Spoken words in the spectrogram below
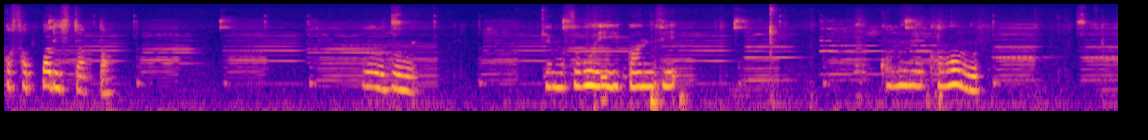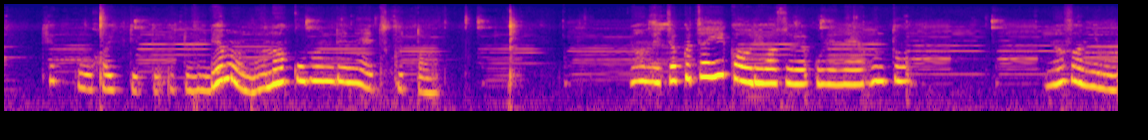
かさっぱりしちゃった。うんうん。でもすごいいい感じ。このね皮も。結構入っててえっとねレモン7個分でね作ったの。めちゃくちゃいい香りがする。これねほんと。皆さんにも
